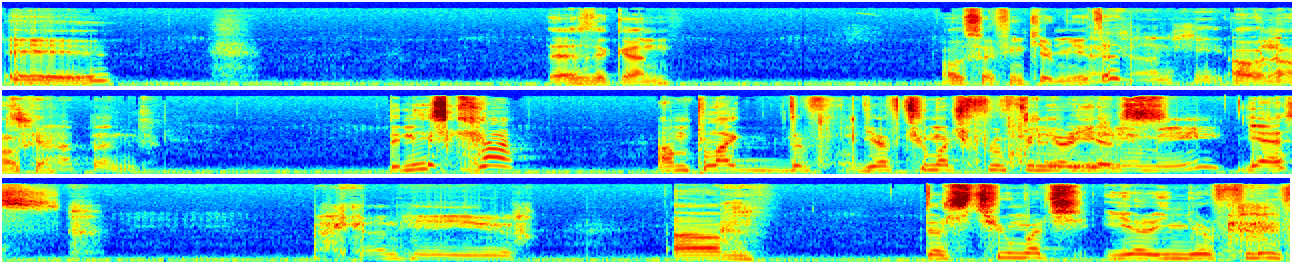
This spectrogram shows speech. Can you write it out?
Eh. There's the gun. Also, I think you're muted. oh What's no! Okay. Happened? Deniska, unplug the. f- You have too much floof in Can your you ears. hear me? Yes. I can't hear you. Um, there's too much ear in your floof.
